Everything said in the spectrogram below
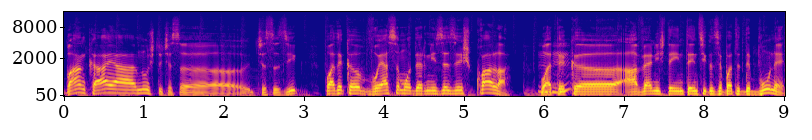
banca aia, nu știu ce să, ce să zic, poate că voia să modernizeze școala. Poate Mhm. că avea niște intenții cât se poate de bune,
